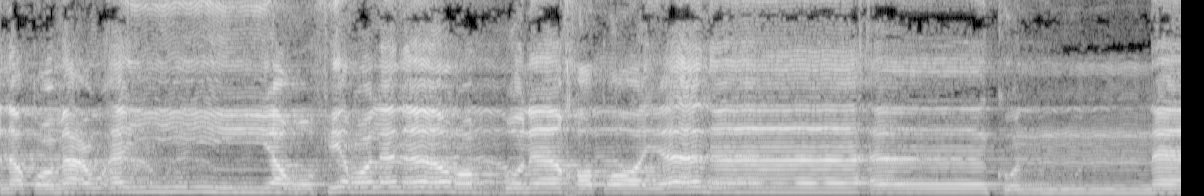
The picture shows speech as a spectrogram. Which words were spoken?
نطمع ان يغفر لنا ربنا خطايانا ان كنا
